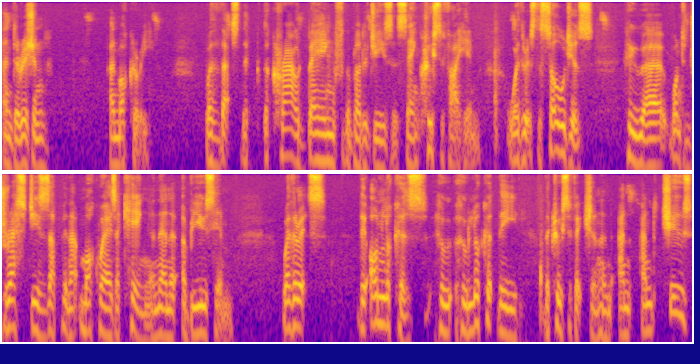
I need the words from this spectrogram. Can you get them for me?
and derision and mockery. Whether that's the, the crowd baying for the blood of Jesus, saying, Crucify him, whether it's the soldiers who uh, want to dress Jesus up in that mock way as a king and then abuse him, whether it's the onlookers who, who look at the, the crucifixion and, and, and choose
